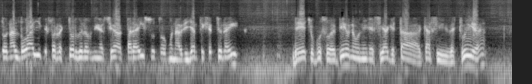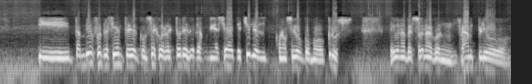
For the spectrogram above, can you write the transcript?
Donaldo Valle, que fue rector de la Universidad del Paraíso, tuvo una brillante gestión ahí. De hecho, puso de pie una universidad que está casi destruida y también fue presidente del Consejo de Rectores de las Universidades de Chile, el conocido como Cruz. Es una persona con amplio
